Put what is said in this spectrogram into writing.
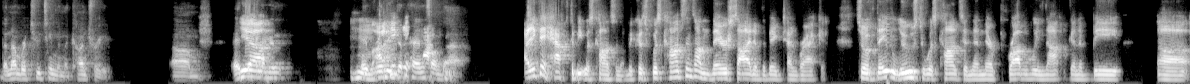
the number two team in the country. Um, it Yeah. depend- Hmm, it really depends on that. I think they have to beat Wisconsin though, because Wisconsin's on their side of the Big Ten bracket. So if they lose to Wisconsin, then they're probably not going to be uh,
